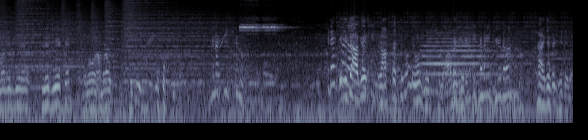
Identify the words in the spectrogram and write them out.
আমাদের যে খুলে দিয়েছে এবং আমরাও খুবই উপকৃত। এটা কি ছিল? এটা এটা আগে রাস্তা ছিল। এবং গেট ছিল আগে গেট এখানে কি ঘিরে দেওয়া হয়েছিল? হ্যাঁ এখানটা ঘিরে দেওয়া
